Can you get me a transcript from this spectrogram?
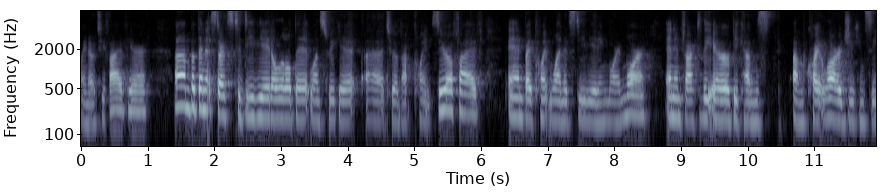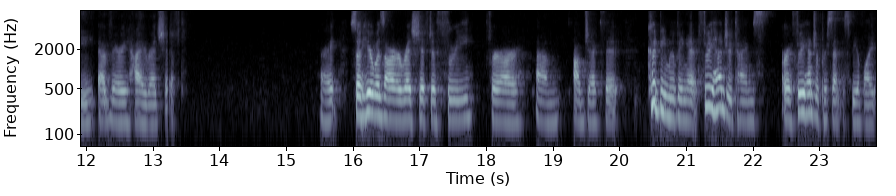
0.025 here. Um, but then it starts to deviate a little bit once we get uh, to about 0.05. And by 0.1, it's deviating more and more. And in fact, the error becomes um, quite large, you can see at very high redshift. All right, so here was our redshift of three for our um, object that could be moving at 300 times or 300% the speed of light.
